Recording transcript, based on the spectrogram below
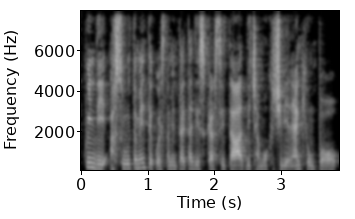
Quindi assolutamente questa mentalità di scarsità diciamo che ci viene anche un po'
